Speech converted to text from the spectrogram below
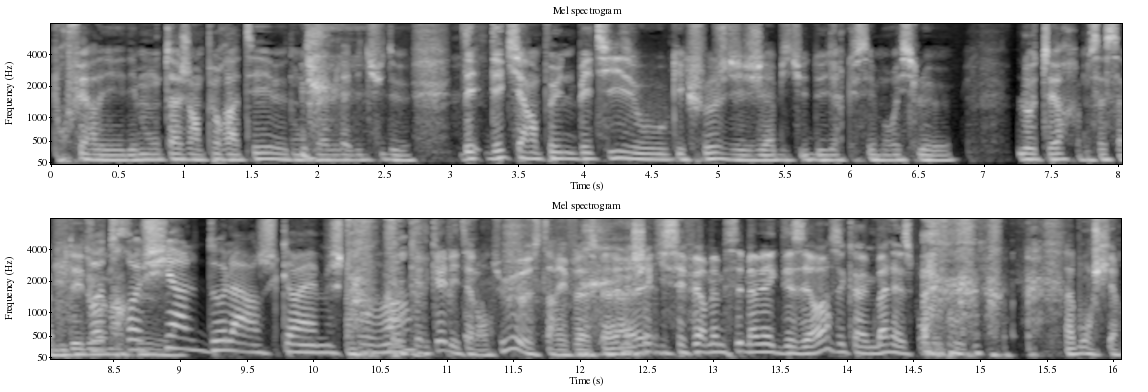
pour faire des, des montages un peu ratés. Donc j'avais l'habitude de, dès, dès qu'il y a un peu une bêtise ou quelque chose, j'ai l'habitude de dire que c'est Maurice le l'auteur. Comme ça, ça me dédouane un Votre peu. chien le dos large quand même, je trouve. hein. Il est talentueux, cet arrive là. Un Ouais. chien qui sait faire, même, même avec des erreurs, c'est quand même balèze pour le coup. un bon chien.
